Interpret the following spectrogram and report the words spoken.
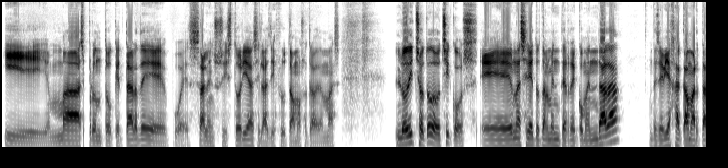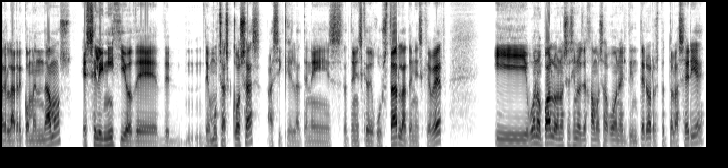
Y más pronto que tarde, pues salen sus historias y las disfrutamos otra vez más. Lo dicho todo, chicos. Eh, una serie totalmente recomendada. Desde Viaja a Camartag la recomendamos. Es el inicio de, muchas cosas, así que la tenéis, la tenéis que degustar, la tenéis que ver. Y bueno, Pablo, no sé si nos dejamos algo en el tintero respecto a la serie.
